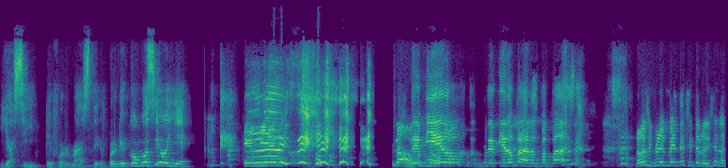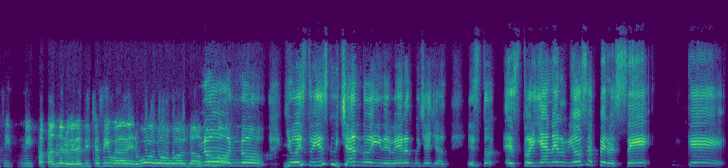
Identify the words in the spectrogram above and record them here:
y así te formaste, porque ¿cómo se oye? ¡Qué miedo! de miedo, de miedo para los papás. No, simplemente si te lo dicen así, mis papás me lo hubieran dicho así, fuera de wow, wow, wow, no. No, no, yo estoy escuchando y de veras, muchachas, estoy, estoy ya nerviosa, pero sé que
